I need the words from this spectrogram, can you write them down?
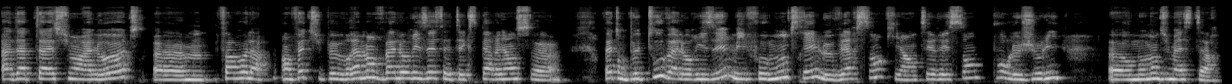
adaptation à l'autre. Euh, enfin voilà, en fait, tu peux vraiment valoriser cette expérience. Euh. En fait, on peut tout valoriser, mais il faut montrer le versant qui est intéressant pour le jury euh, au moment du master.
